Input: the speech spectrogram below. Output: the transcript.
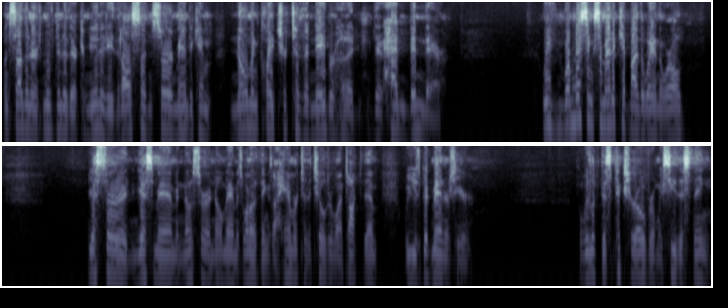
when Southerners moved into their community, that all of a sudden sir and man became nomenclature to the neighborhood that hadn't been there. We've, we're missing some etiquette, by the way, in the world. Yes, sir, and yes, ma'am, and no, sir, and no, ma'am is one of the things I hammer to the children when I talk to them. We use good manners here. But we look this picture over and we see this thing.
